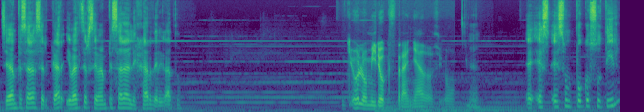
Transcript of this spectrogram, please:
se va a empezar a acercar y Baxter se va a empezar a alejar del gato. Yo lo miro extrañado, así como. ¿ya? E- Es, es un poco sutil,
